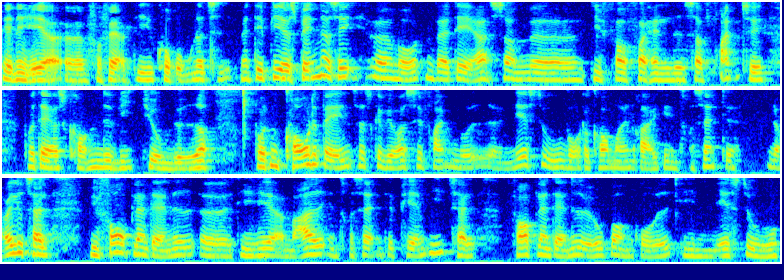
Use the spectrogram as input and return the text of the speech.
denne her øh, forfærdelige coronatid. Men det bliver spændende at se, øh, Morten, hvad det er, som øh, de får forhandlet sig frem til på deres kommende videomøder. På den korte bane, så skal vi også se frem mod øh, næste uge, hvor der kommer en række interessante nøgletal. Vi får blandt andet øh, de her meget interessante PMI-tal for blandt andet euroområdet i næste uge,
